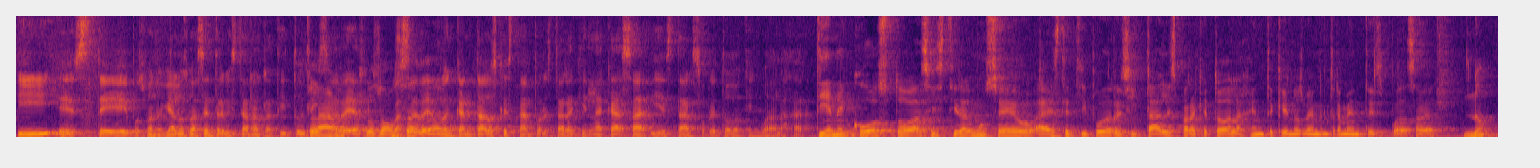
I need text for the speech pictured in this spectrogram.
Y este, pues bueno, ya los vas a entrevistar al ratito y Claro, vas a ver, los vamos vas a a ver lo encantados que están por estar aquí en la casa y estar sobre todo aquí en Guadalajara. ¿Tiene costo asistir al museo a este tipo de recitales para que toda la gente que nos ven entre mentes pueda saber? No,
